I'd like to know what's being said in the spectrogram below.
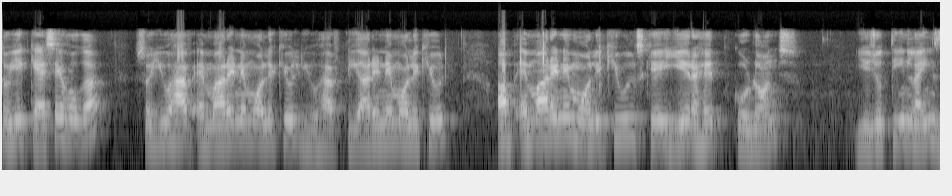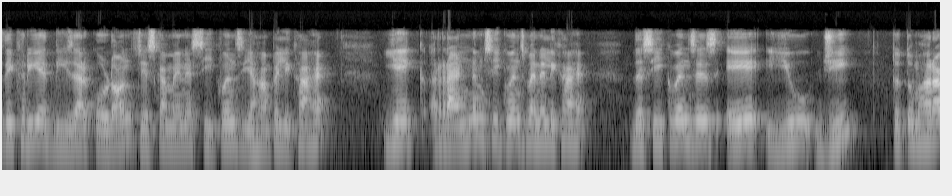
तो ये कैसे होगा? So you have M R N A molecule you have T R N A molecule अब M R N A molecules के ये रहे कोडॉन्स ये जो तीन लाइंस दिख रही है दीज आर कोडॉन्स जिसका मैंने सीक्वेंस यहाँ पे लिखा है। ये एक रैंडम सीक्वेंस मैंने लिखा है। The sequence is A U G तो तुम्हारा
